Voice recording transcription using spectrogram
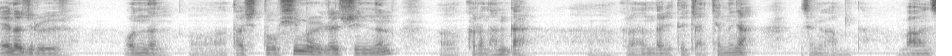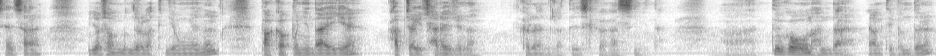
에너지를 얻는 어, 다시 또 힘을 낼 수 있는 어, 그런 한 달, 어, 그런 한 달이 되지 않겠느냐 생각합니다. 43살 여성분들 같은 경우에는 바깥분이 나에게 갑자기 잘해주는 그런 것도 있을 것 같습니다. 아, 뜨거운 한 달, 양띠분들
